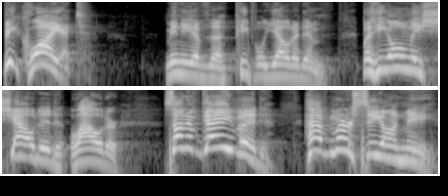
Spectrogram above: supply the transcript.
Be quiet. Many of the people yelled at him, but he only shouted louder, Son of David, have mercy on me.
